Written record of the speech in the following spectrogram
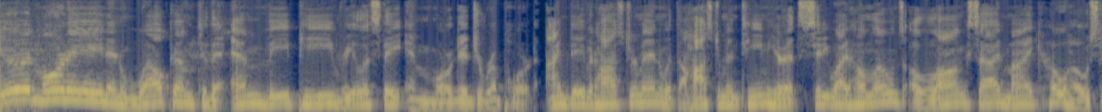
Good morning and welcome to the MVP Real Estate and Mortgage Report. I'm David Hosterman with the Hosterman team here at Citywide Home Loans alongside my co host,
